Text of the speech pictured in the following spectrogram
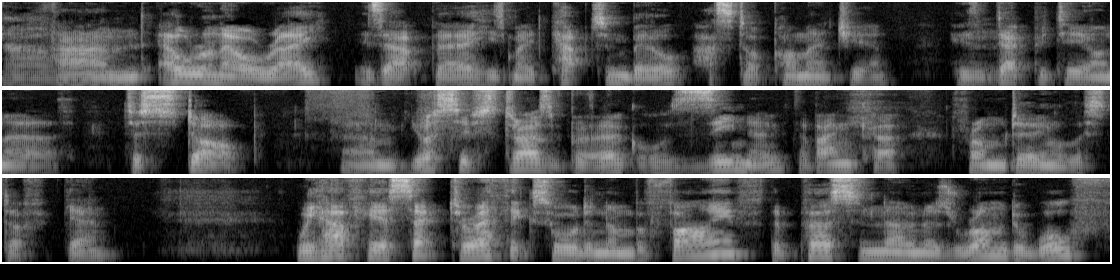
Oh, And Elron Elray is out there. He's made Captain Bill, Astor Parmegian, his deputy on Earth, to stop um, Josef Strasberg or Xenu, the banker, from doing all this stuff again. We have here Sector Ethics Order number five. The person known as Ronald DeWolf,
